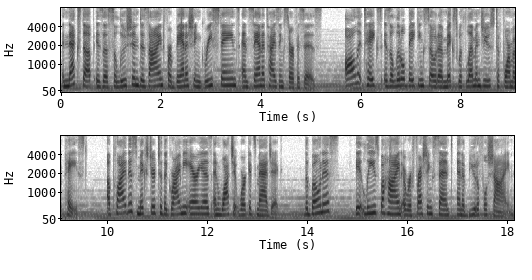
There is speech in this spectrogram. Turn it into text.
And next up is a solution designed for banishing grease stains and sanitizing surfaces. All it takes is a little baking soda mixed with lemon juice to form a paste. Apply this mixture to the grimy areas and watch it work its magic. The bonus? It leaves behind a refreshing scent and a beautiful shine.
